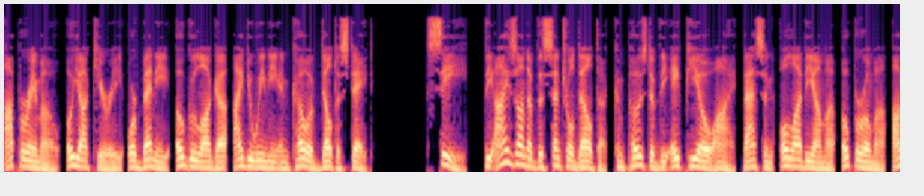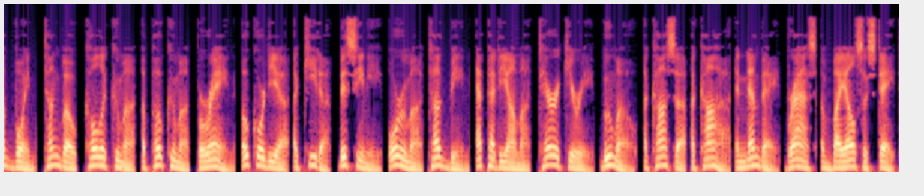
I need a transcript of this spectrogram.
Operemo, Oyakiri or Beni, Ogulagha, Iduwini and Co of Delta State. c. The Izon of the Central Delta, composed of the Apoi, Bassan, Olodiama, Oporoma, Ogboin, Tungbo, Kolokuma, Opokuma, Gbarain, Okordia Akita, Biseni, Oruma Tugbin, Ekpetiama, Tarakiri, Bumo, Akassa Akaha, and Nembe Brass of Bayelsa State.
